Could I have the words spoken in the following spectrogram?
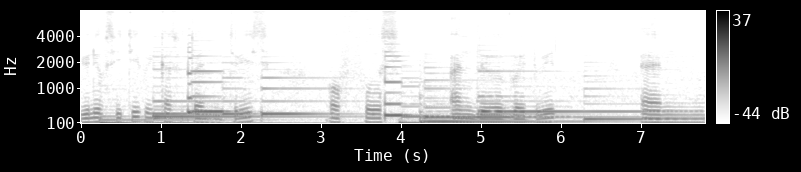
University Sultan Idris offers undergraduate and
